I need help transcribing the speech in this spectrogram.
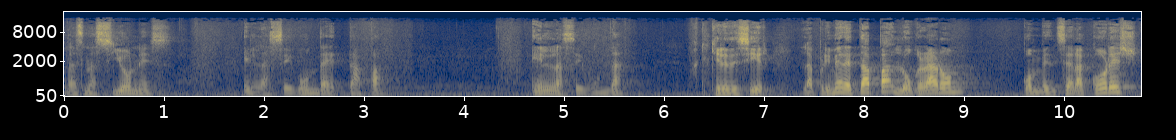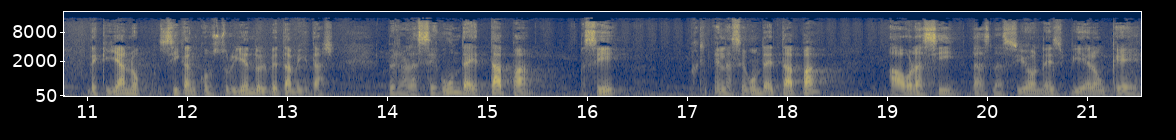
las naciones en la segunda etapa, en la segunda, quiere decir, la primera etapa lograron convencer a Koresh de que ya no sigan construyendo el Bet Amigdash. Pero en la segunda etapa, ¿sí? En la segunda etapa, ahora sí, las naciones vieron que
